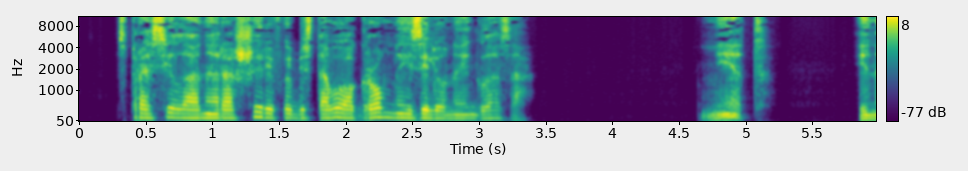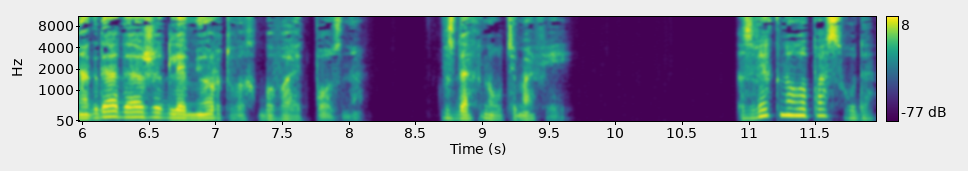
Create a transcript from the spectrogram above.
— спросила она, расширив и без того огромные зеленые глаза. «Нет. Иногда даже для мертвых бывает поздно», — вздохнул Тимофей. Звякнула посуда.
